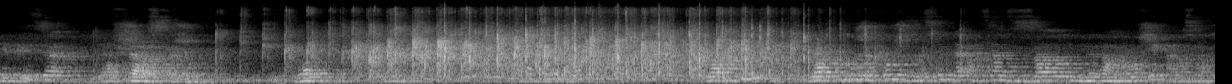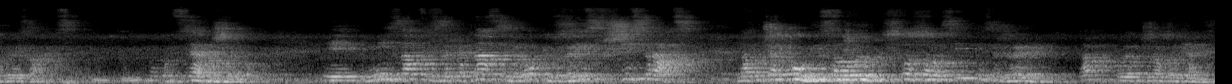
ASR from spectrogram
І дивіться, я ще раз скажу. Я, я, я дуже хочу зрозуміти акцент залу не на гроші, а на страховий захист. Це важливо. І мій захист за 15 років зріс в 6 разів. На початку він становив 147 тисяч гривень, так, коли я починав зайнятися.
